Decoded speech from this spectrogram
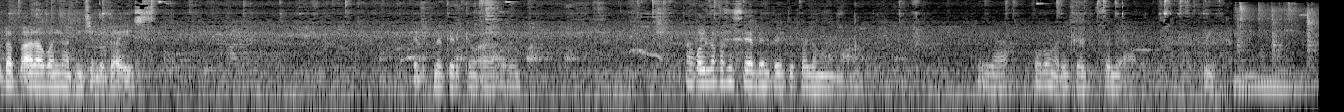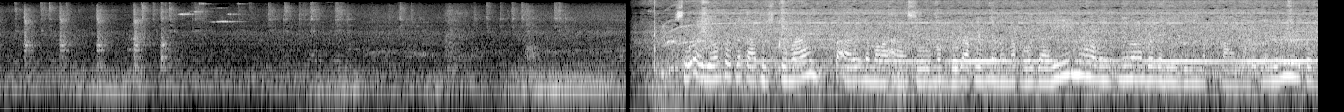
Ngayon, papaarawan natin sila, guys. Tirik na tirik yung araw. Okay lang kasi 7.30 pa lang naman. Kaya, urong natin sila dito sa may araw. Wait. So ayun, pagkatapos ko magpaaraw ng mga aso, magbabakim naman ako dahil may, may mga balahibo na nakakala na lumilipad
